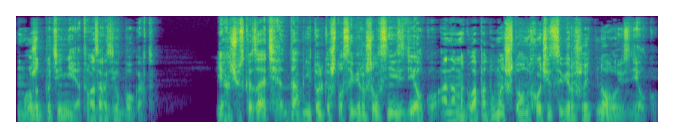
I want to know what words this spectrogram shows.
«Может быть и нет», — возразил Богарт. Я хочу сказать, Дабни только что совершил с ней сделку. Она могла подумать, что он хочет совершить новую сделку.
